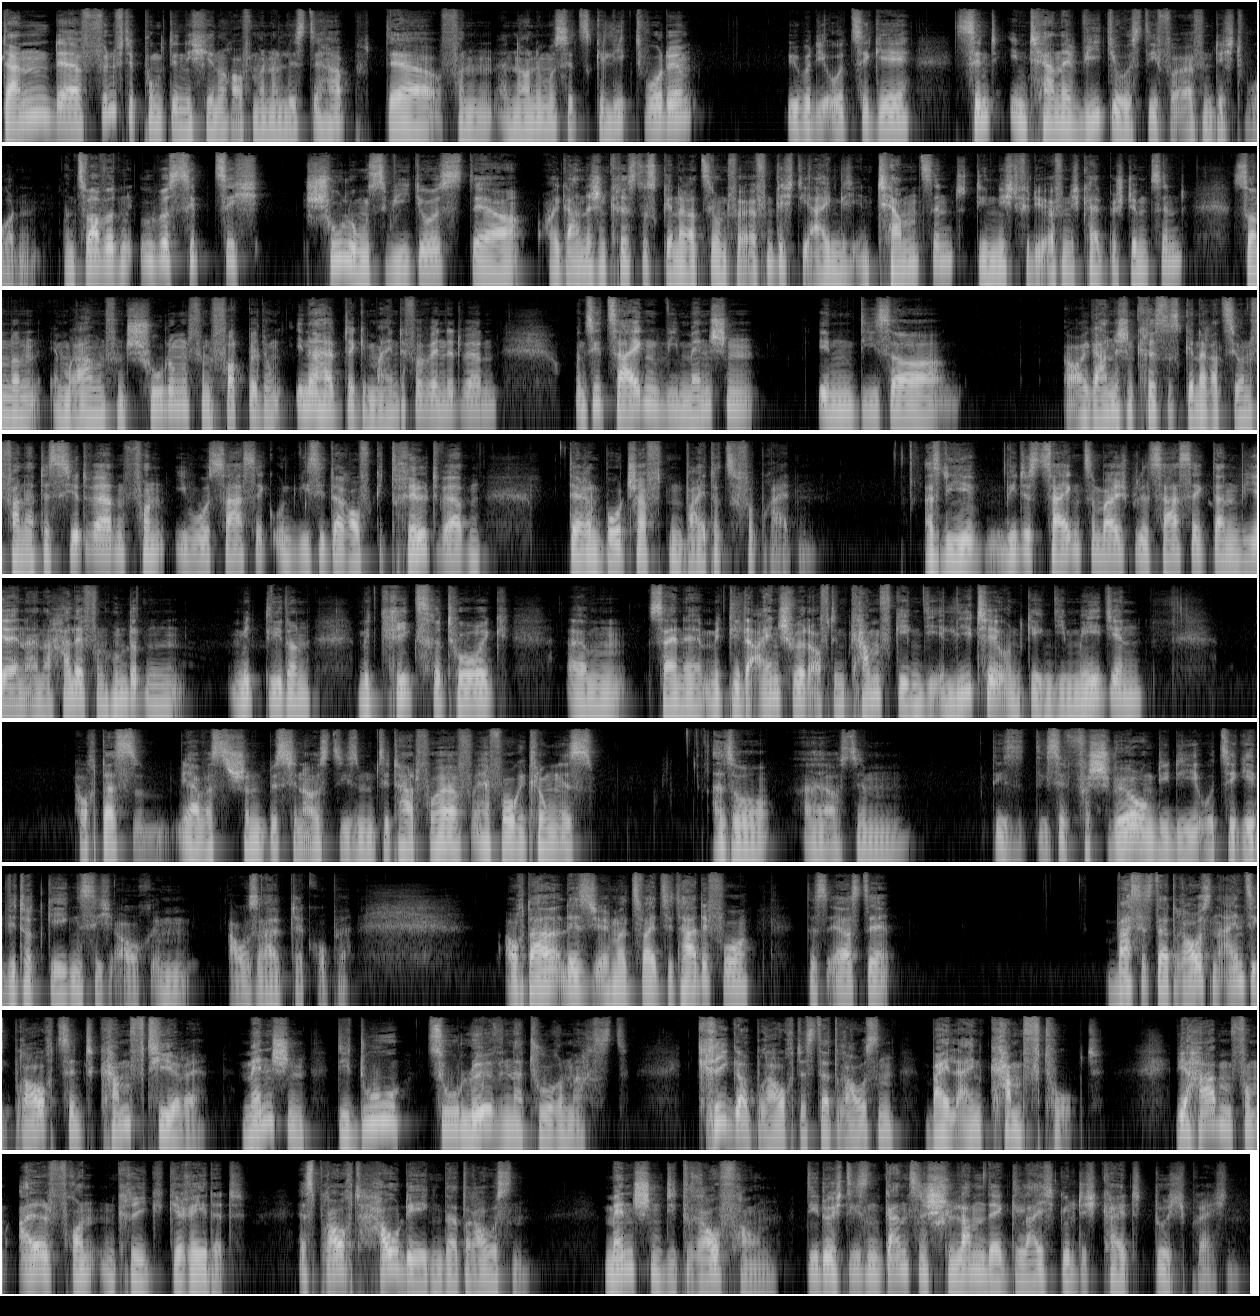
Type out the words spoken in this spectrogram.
Dann der fünfte Punkt, den ich hier noch auf meiner Liste habe, der von Anonymous jetzt geleakt wurde über die OCG, sind interne Videos, die veröffentlicht wurden. Und zwar wurden über 70 Schulungsvideos der organischen Christusgeneration veröffentlicht, die eigentlich intern sind, die nicht für die Öffentlichkeit bestimmt sind, sondern im Rahmen von Schulungen, von Fortbildung innerhalb der Gemeinde verwendet werden. Und sie zeigen, wie Menschen in dieser organischen Christusgeneration fanatisiert werden von Ivo Sasek und wie sie darauf getrillt werden, deren Botschaften weiter zu verbreiten. Also die Videos zeigen zum Beispiel Sasek dann, wie er in einer Halle von hunderten Mitgliedern mit Kriegsrhetorik ähm, seine Mitglieder einschwört auf den Kampf gegen die Elite und gegen die Medien. Auch das, ja, was schon ein bisschen aus diesem Zitat vorher hervorgeklungen ist, also äh, aus dem, diese, diese Verschwörung, die die OCG wittert gegen sich auch im, außerhalb der Gruppe. Auch da lese ich euch mal zwei Zitate vor. Das erste, was es da draußen einzig braucht, sind Kampftiere. Menschen, die du zu Löwennaturen machst. Krieger braucht es da draußen, weil ein Kampf tobt. Wir haben vom Allfrontenkrieg geredet. Es braucht Haudegen da draußen. Menschen, die draufhauen, die durch diesen ganzen Schlamm der Gleichgültigkeit durchbrechen.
